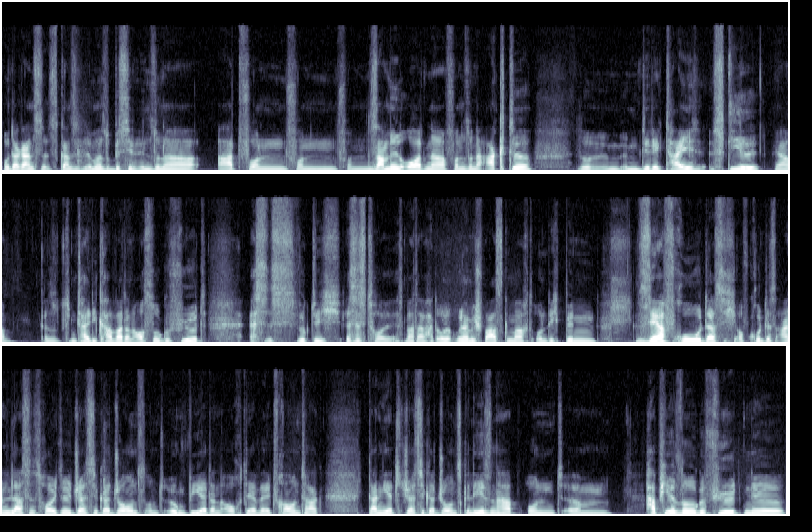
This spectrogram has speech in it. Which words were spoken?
Das Ganze, das Ganze ist immer so ein bisschen in so einer Art von, von, von Sammelordner, von so einer Akte, so im, im Detektei-Stil, ja also zum Teil die Cover dann auch so geführt. Es ist wirklich, es ist toll. Es macht, hat unheimlich Spaß gemacht und ich bin sehr froh, dass ich aufgrund des Anlasses heute Jessica Jones und irgendwie ja dann auch der Weltfrauentag dann jetzt Jessica Jones gelesen habe und ähm, habe hier so gefühlt eine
